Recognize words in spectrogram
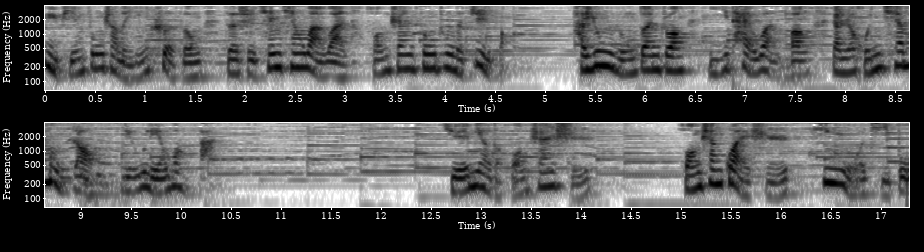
玉屏峰上的迎客松，则是千千万万黄山松中的至宝。它雍容端庄，仪态万方，让人魂牵梦绕、流连忘返。绝妙的黄山石。黄山怪石星罗棋布，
